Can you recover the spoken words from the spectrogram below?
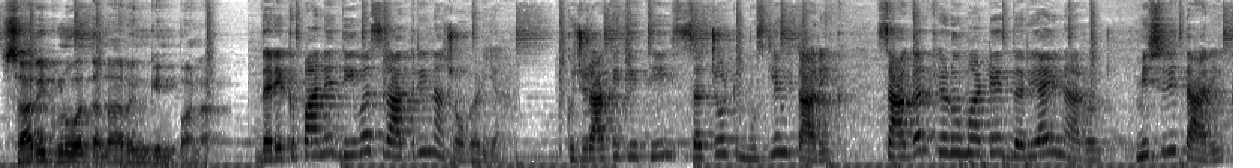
સારી ગુણવત્તાના રંગીન પાના. દરેક પાને દિવસ રાત્રિના ચોઘડિયા. ગુજરાતી તિથિ સચોટ મુસ્લિમ તારીખ સાગર ખેડુ માટે દરિયાઈના રોજ મિશ્રી તારીખ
